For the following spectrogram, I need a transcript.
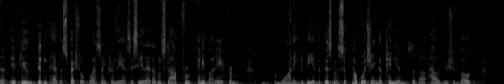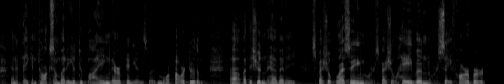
uh, if you didn't have a special blessing from the SEC, that doesn't stop from anybody from wanting to be in the business of publishing opinions about how you should vote. And if they can talk somebody into buying their opinions, uh, more power to them. Uh, But they shouldn't have any special blessing or special haven or safe harbor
